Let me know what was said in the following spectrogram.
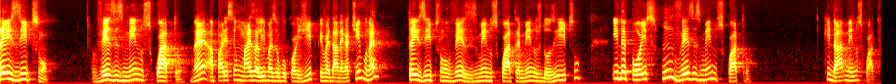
3y vezes menos 4, né? Apareceu um mais ali, mas eu vou corrigir, porque vai dar negativo, né? 3y vezes menos 4 é menos 12y. E depois 1 vezes menos 4, que dá menos 4.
